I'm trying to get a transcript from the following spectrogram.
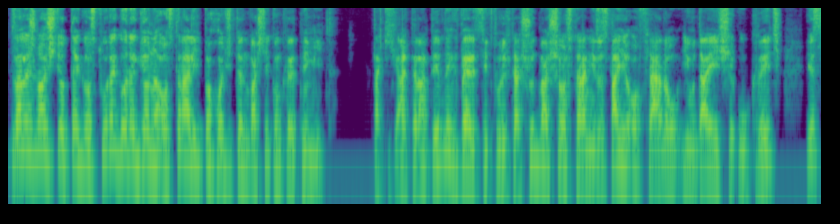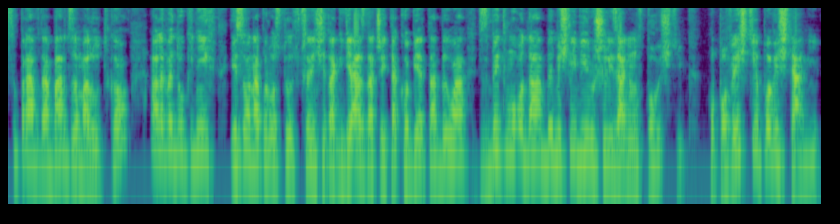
w zależności od tego, z którego regionu Australii pochodzi ten właśnie konkretny mit. Takich alternatywnych wersji, w których ta siódma siostra nie zostaje ofiarą i udaje się ukryć, jest co prawda bardzo malutko, ale według nich jest ona po prostu, w sensie ta gwiazda, czyli ta kobieta była zbyt młoda, by myśliwi ruszyli za nią w pościg. Opowieści opowieściami,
